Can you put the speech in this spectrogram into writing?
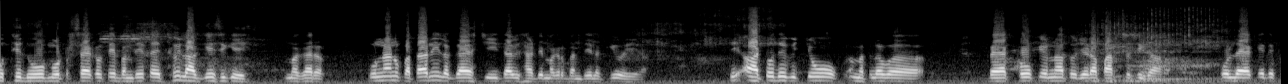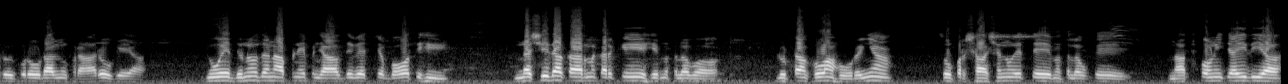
ਉੱਥੇ ਦੋ ਮੋਟਰਸਾਈਕਲ ਤੇ ਬੰਦੇ ਤਾਂ ਇੱਥੋਂ ਹੀ ਲੱਗ ਗਏ ਸੀਗੇ, ਮਗਰ ਉਹਨਾਂ ਨੂੰ ਪਤਾ ਨਹੀਂ ਲੱਗਾ ਇਸ ਚੀਜ਼ ਦਾ ਵੀ ਸਾਡੇ ਮਗਰ ਬੰਦੇ ਲੱਗੇ ਹੋਏ ਆ। ਤੇ ਆਟੋ ਦੇ ਵਿੱਚੋਂ ਮਤਲਬ ਬੈਕ ਖੋ ਕੇ ਉਹਨਾਂ ਤੋਂ ਜਿਹੜਾ ਪਰਸ ਸੀਗਾ ਉਹ ਲੈ ਕੇ ਤੇ ਫਿਰੋਜ਼ਪੁਰ ਰੋਡ ਵੱਲ ਨੂੰ ਫਰਾਰ ਹੋ ਗਏ ਆ। ਜੋ ਇਹ ਦਿਨੋ ਦਿਨ ਆਪਣੇ ਪੰਜਾਬ ਦੇ ਵਿੱਚ ਬਹੁਤ ਹੀ ਨਸ਼ੇ ਦਾ ਕਾਰਨ ਕਰਕੇ ਇਹ ਮਤਲਬ ਲੁੱਟਾਂ ਖੋਹਾਂ ਹੋ ਰਹੀਆਂ। ਸੋ ਪ੍ਰਸ਼ਾਸਨ ਨੂੰ ਇਹ ਤੇ ਮਤਲਬ ਕਿ ਨੱਥ ਪਾਉਣੀ ਚਾਹੀਦੀ ਆ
